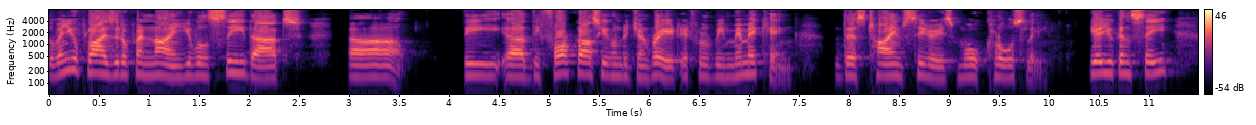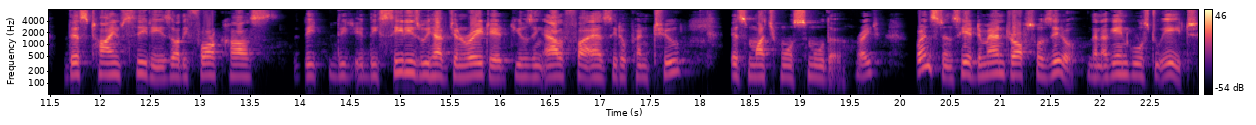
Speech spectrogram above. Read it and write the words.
so when you apply 0.9 you will see that uh, the uh, the forecast you're going to generate it will be mimicking this time series more closely. Here you can see this time series or the forecast the, the, the series we have generated using alpha as 0.2 is much more smoother right for instance here demand drops for 0 then again goes to 8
